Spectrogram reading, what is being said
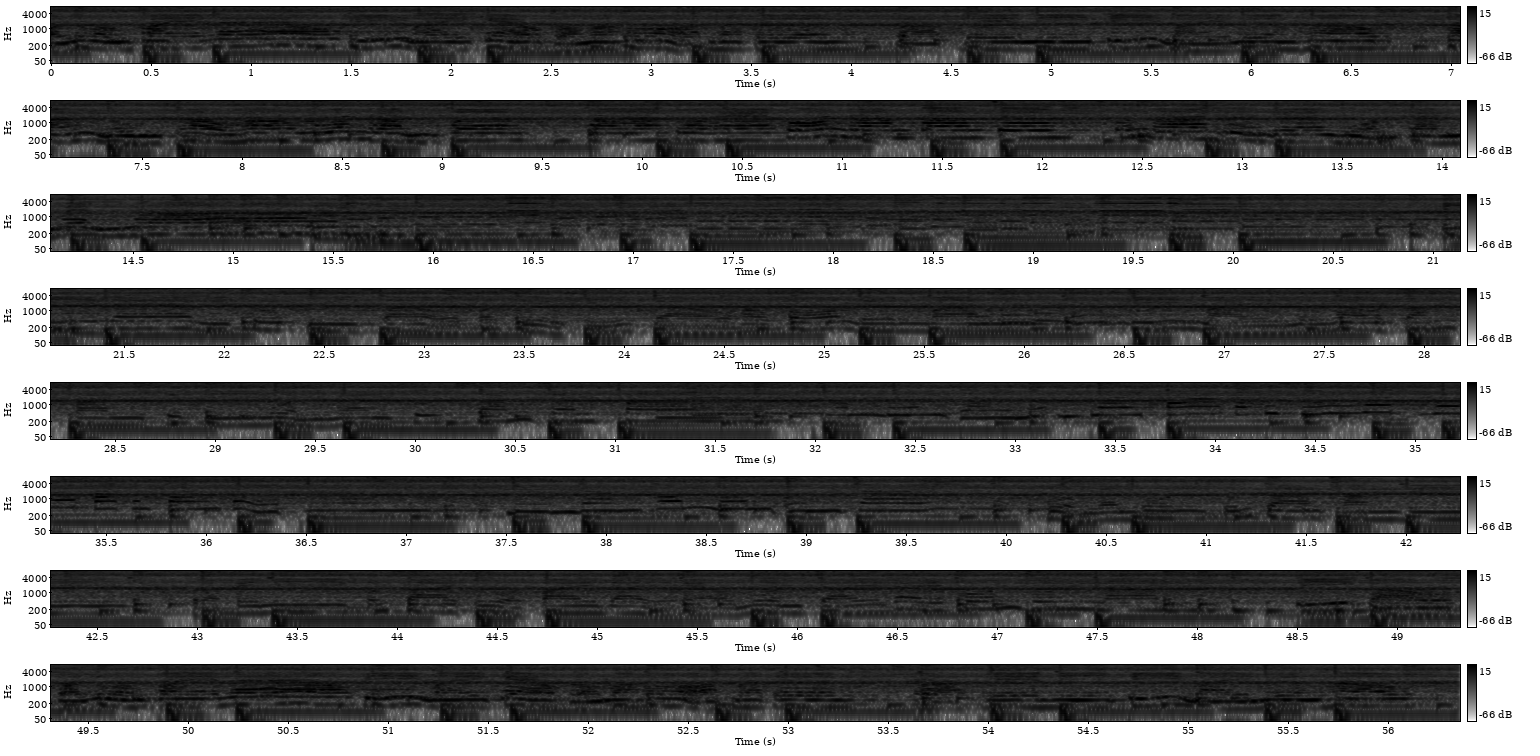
ก็ล่วงไปแล้วปีใหม่แก้วก็มาทอดมาเติมประเพณีปีใหม่เมืองเฮาทั้งหนุ่มเข้าเฮาล้วนรำเปิงตาตัวแห่ก้อนรำตามเจิงสงกรานต์รื่องเริงห่วมกันเล่น ไปแล้วปีใหม่แก้วก็มาฮอดมาเติมประเพณีปีใหม่เมืองเฮา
